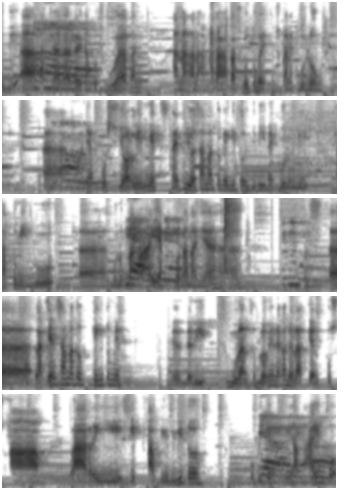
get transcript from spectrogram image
Jadi uh, acara dari kampus gua kan anak-anak angkatan atas gua tuh banyak yang suka naik gunung. Ah. namanya push your limits. Nah itu juga sama tuh kayak gitu. Jadi naik gunung di Sabtu Minggu, uh, Gunung Iya, Manglayak bener. tuh namanya. Mm. Terus uh, latihan sama tuh kayak gitu, Mit. Dari sebulan sebelumnya mereka udah latihan push up, lari, sit up gitu-gitu. Gue pikir, Iya, ini iya. ngapain kok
